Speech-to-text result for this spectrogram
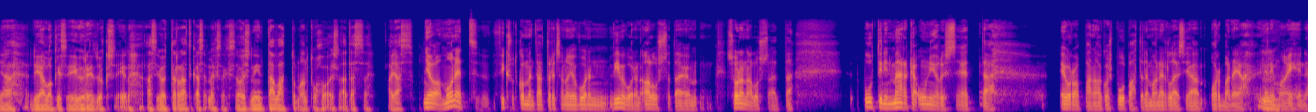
ja dialogisiin yrityksiin asioiden ratkaisemiseksi. Se olisi niin tavattoman tuhoisaa tässä ajassa. Joo, monet fiksut kommentaattorit sanoivat jo vuoden, viime vuoden alussa tai sodan alussa, että Putinin märkä uni olisi se, että Eurooppaan alkoisi pulpahtelemaan erilaisia Orbaneja mm. eri maihin,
